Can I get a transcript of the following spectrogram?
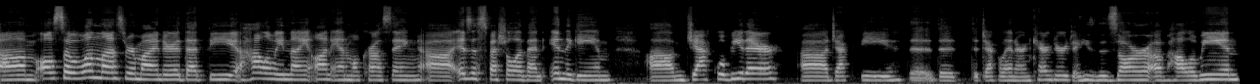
Um, also, one last reminder that the Halloween night on Animal Crossing uh, is a special event in the game. Um, Jack will be there. Uh, Jack, the the the, the Jack o' Lantern character, he's the czar of Halloween.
